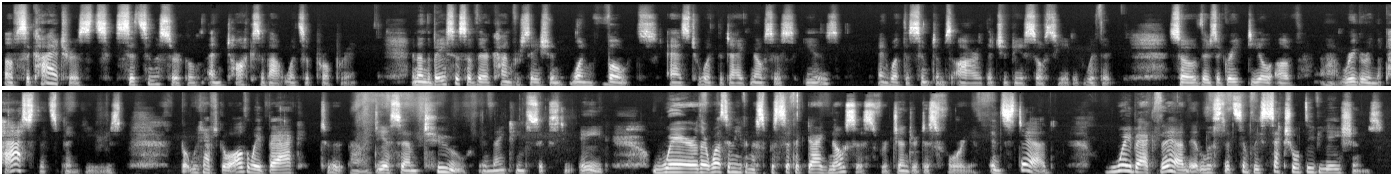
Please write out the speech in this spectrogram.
of psychiatrists sits in a circle and talks about what's appropriate. And on the basis of their conversation, one votes as to what the diagnosis is and what the symptoms are that should be associated with it. So there's a great deal of uh, rigor in the past that's been used, but we have to go all the way back to uh, DSM 2 in 1968, where there wasn't even a specific diagnosis for gender dysphoria. Instead, way back then, it listed simply sexual deviations,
